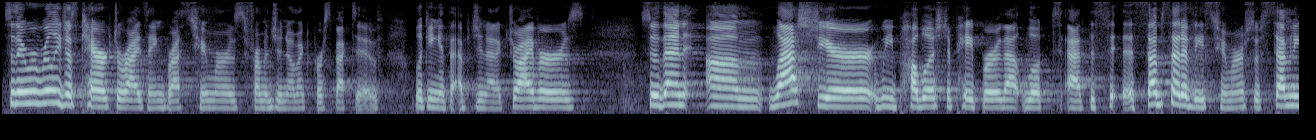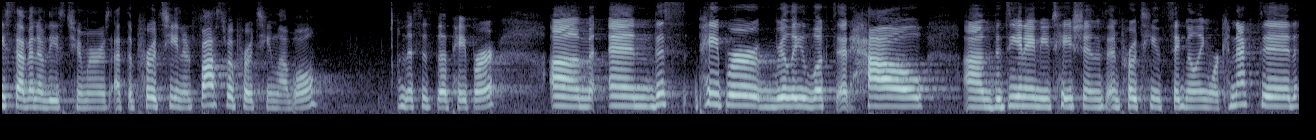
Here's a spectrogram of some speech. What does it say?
So they were really just characterizing breast tumors from a genomic perspective, looking at the epigenetic drivers. So then um, last year, we published a paper that looked at the, a subset of these tumors, so 77 of these tumors at the protein and phosphoprotein level. And this is the paper. Um, and this paper really looked at how um, the DNA mutations and protein signaling were connected,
